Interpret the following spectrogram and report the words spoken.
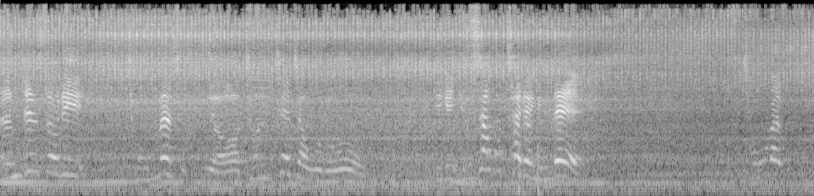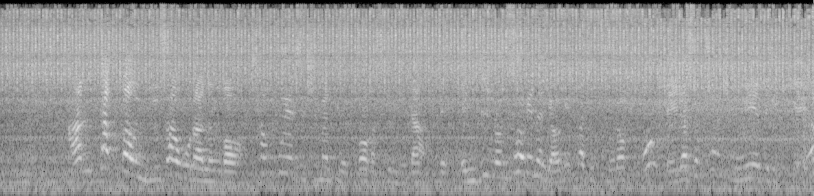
엔진 소리 정말 좋고요. 전체적으로 이게 유사고 차량인데 정말 안타까운 유사고라는 거 참고해 주시면 될 것 같습니다. 네, 엔진룸 소리는 여기까지 들었고 내려서 총 정리해 드릴게요.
